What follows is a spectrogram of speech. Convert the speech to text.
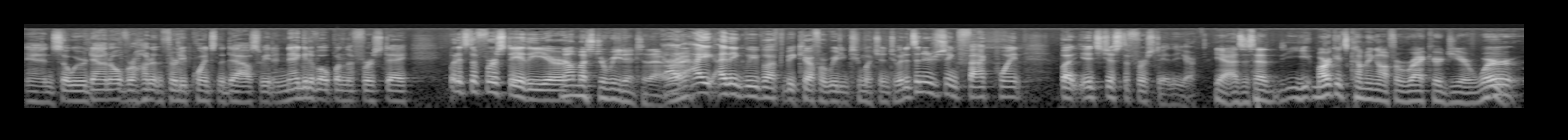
and so we were down over 130 points in the Dow. So we had a negative open on the first day, but it's the first day of the year. Not much to read into that, right? I, I, I think people have to be careful reading too much into it. It's an interesting fact point, but it's just the first day of the year. Yeah, as I said, markets coming off a record year. Where Hmm.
